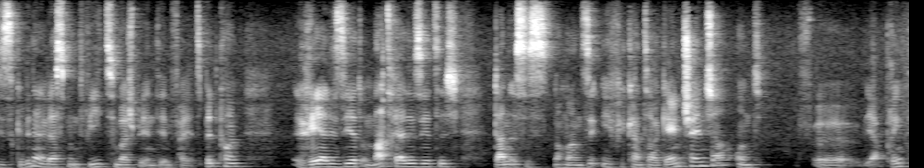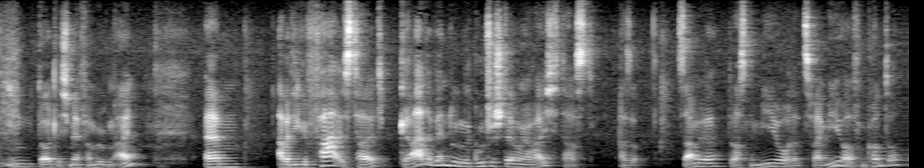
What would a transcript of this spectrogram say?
dieses Gewinnerinvestment, wie zum Beispiel in dem Fall jetzt Bitcoin, realisiert und materialisiert sich, dann ist es nochmal ein signifikanter Gamechanger und äh, ja, bringt ihm deutlich mehr Vermögen ein. Ähm, aber die Gefahr ist halt, gerade wenn du eine gute Stellung erreicht hast, also sagen wir, du hast eine Mio oder zwei Mio auf dem Konto,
